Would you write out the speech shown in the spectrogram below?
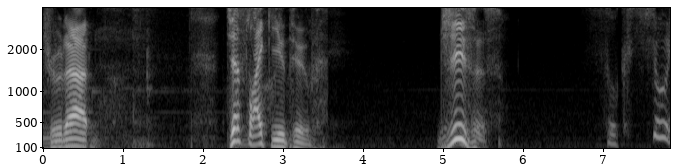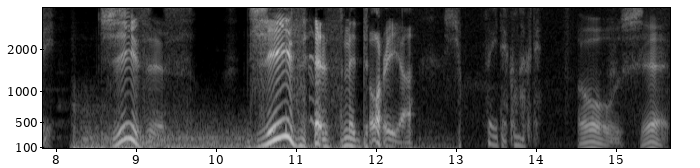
True that. Just like YouTube. Jesus. Jesus. Jesus, Midoriya. Oh, shit.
